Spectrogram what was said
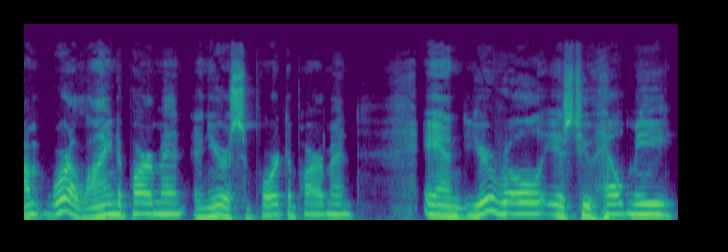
I'm, we're a line department and you're a support department. And your role is to help me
